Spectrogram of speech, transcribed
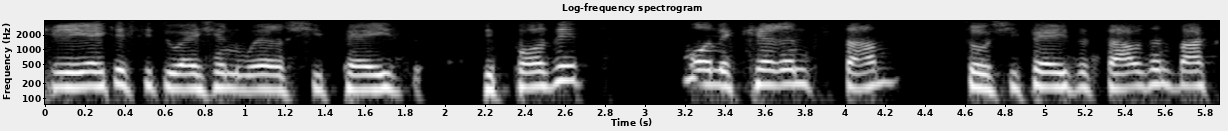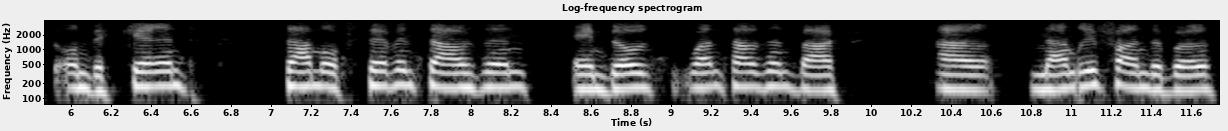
create a situation where she pays deposit on a current sum. So she pays a thousand bucks on the current sum of 7,000 and those 1,000 bucks are non-refundable,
